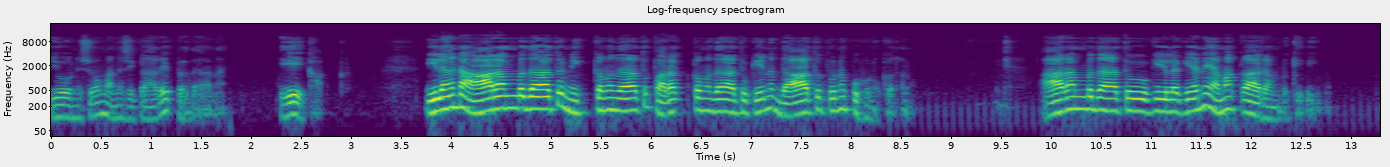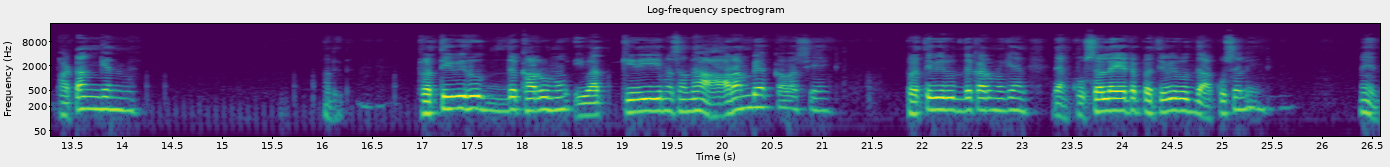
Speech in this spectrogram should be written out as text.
යෝනිසෝ මනසිකාරය ප්‍රධානයි. ඒකක්. ඊළඟට ආරම්භධාතු නික්කමධාතු පරක්කමධාතු කියන ධාතු තුන පුහුණු කරන. ආරම්භධාතුූ කියල කියන යමක් ආරම්භ කිරීම. පටන්ගැන්ම හරිද. ප්‍රතිවිරුද්ධ කරුණු ඉවත් කිරීම සඳහා ආරම්භයක් අවශ්‍යයි. ප්‍රතිවිරුද්ධ කරුණු කියන් දැන් කුසලයට ප්‍රතිවිරුද්ධ අකුසලේ නේද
